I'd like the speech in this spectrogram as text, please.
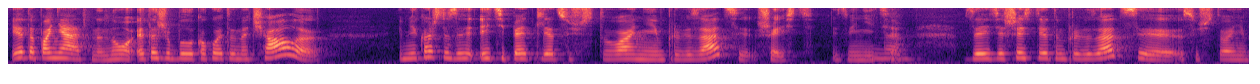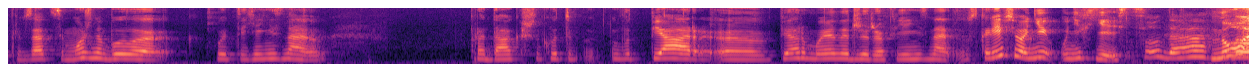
И это понятно, но это же было какое-то начало. И мне кажется, за эти пять лет существования импровизации, шесть, извините, Да. за эти шесть лет импровизации, существования импровизации, можно было какой-то, я не знаю, продакшн, какой-то вот пиар, э, пиар-менеджеров, я не знаю. Скорее всего, они у них есть. Ну да. Но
